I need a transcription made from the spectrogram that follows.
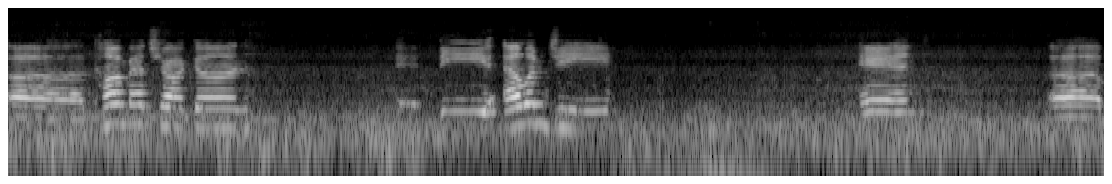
uh, combat shotgun, the LMG, and a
